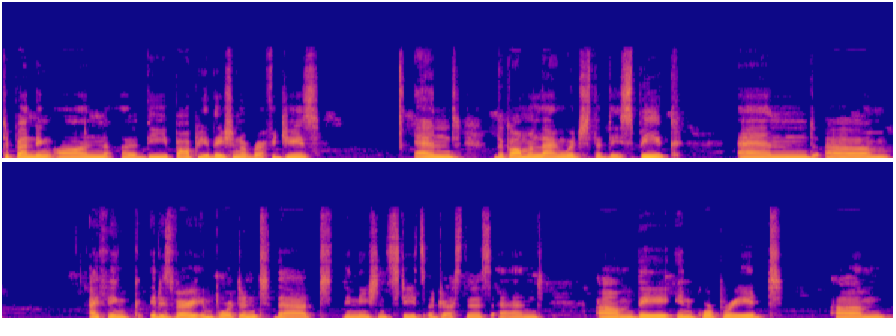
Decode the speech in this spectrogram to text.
depending on uh, the population of refugees and the common language that they speak. And um, I think it is very important that the nation states address this and um, they incorporate um,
